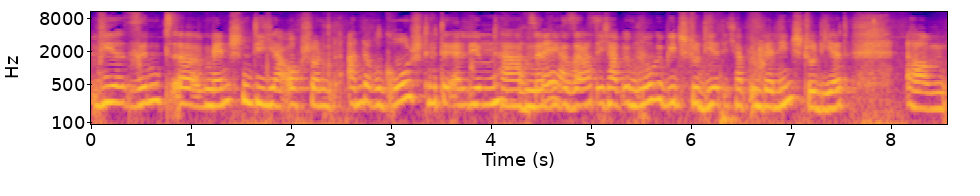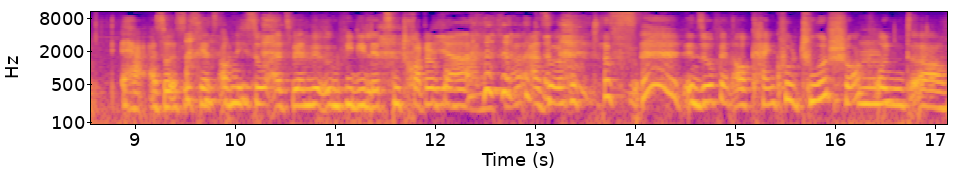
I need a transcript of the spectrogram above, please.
Wir sind äh, Menschen, die ja auch schon andere Großstädte erlebt haben. das Ne? Wie gesagt, was. ich habe im Ruhrgebiet studiert, ich habe in Berlin studiert. Ähm, ja, also es ist jetzt auch nicht so, als wären wir irgendwie die letzten Trottel Ja. vom Land. Ne? Also das insofern auch kein Kulturschock Mhm. und äh, ja,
